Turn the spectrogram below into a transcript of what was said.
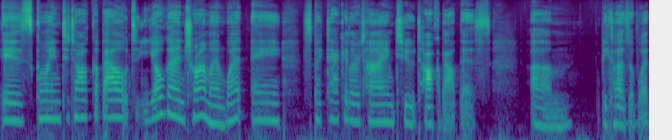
is going to talk about yoga and trauma and what a spectacular time to talk about this um, because of what,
